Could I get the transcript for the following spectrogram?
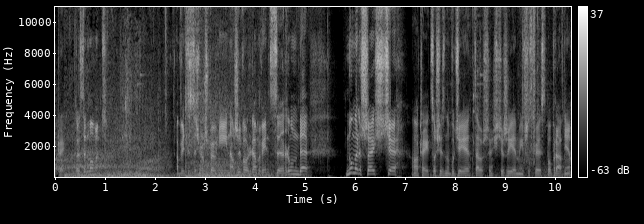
Okej, to jest ten moment. A więc jesteśmy już w pełni na żywo, gramy więc rundę numer 6. Okej, co się znowu dzieje? Całe szczęście żyjemy i wszystko jest poprawnie.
